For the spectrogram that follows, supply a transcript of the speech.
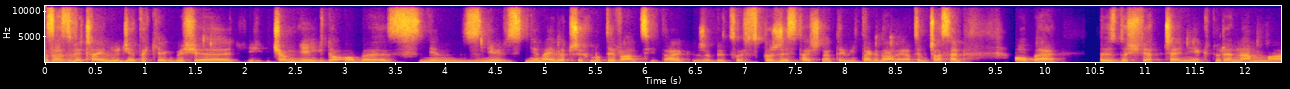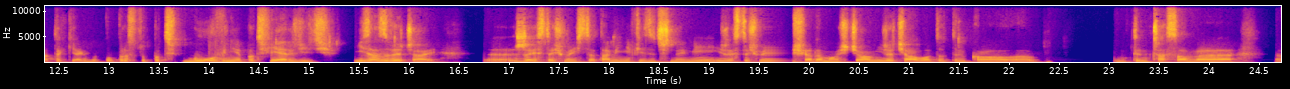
Zazwyczaj ludzie tak jakby się ciągnie ich do OB z nie, z, nie, z nie najlepszych motywacji, tak? Żeby coś skorzystać na tym i tak dalej. A tymczasem OB to jest doświadczenie, które nam ma tak jakby po prostu pod, głównie potwierdzić i zazwyczaj, e, że jesteśmy istotami niefizycznymi i że jesteśmy świadomością i że ciało to tylko e, tymczasowe e,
